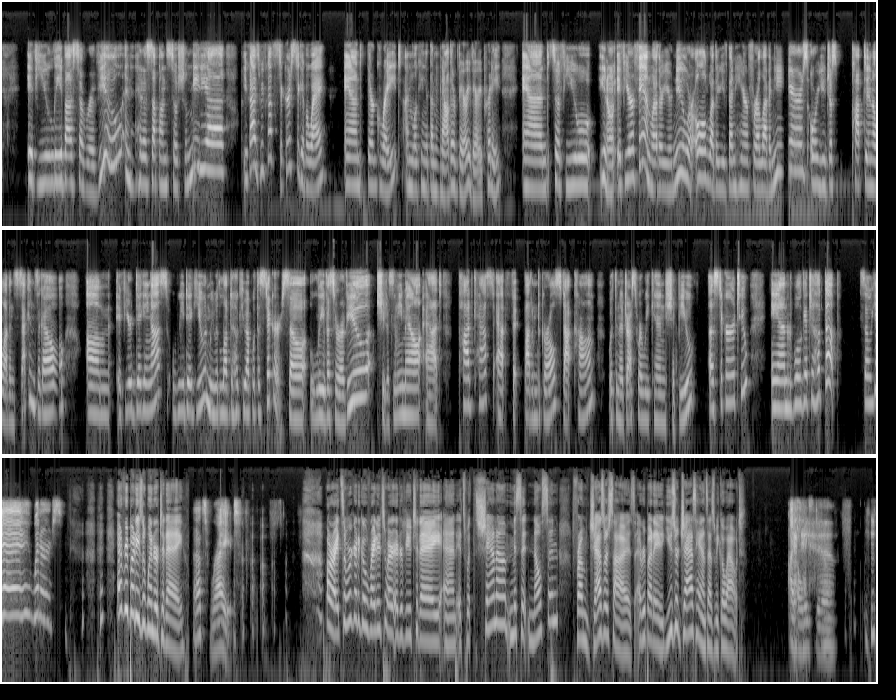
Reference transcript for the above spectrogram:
if you leave us a review and hit us up on social media you guys we've got stickers to give away and they're great. I'm looking at them now. They're very, very pretty. And so if you, you know, if you're a fan, whether you're new or old, whether you've been here for 11 years or you just popped in 11 seconds ago, um, if you're digging us, we dig you and we would love to hook you up with a sticker. So leave us a review, shoot us an email at podcast at fitbottomedgirls.com with an address where we can ship you a sticker or two and we'll get you hooked up. So yay, winners. Everybody's a winner today. That's right. All right, so we're going to go right into our interview today, and it's with Shanna Missett Nelson from Jazzercise. Everybody, use your jazz hands as we go out. I always do.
